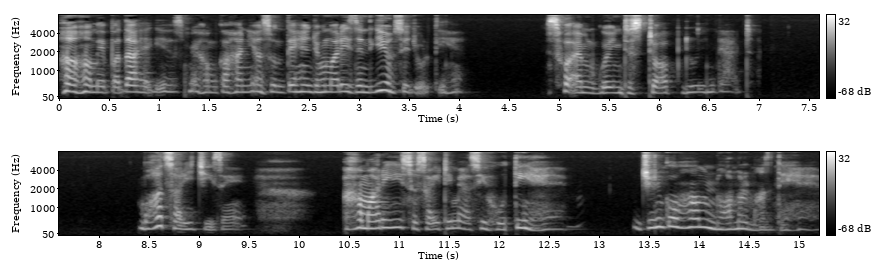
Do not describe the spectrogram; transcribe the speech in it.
हाँ हमें पता है कि इसमें हम कहानियाँ सुनते हैं जो हमारी ज़िंदगियों से जुड़ती हैं। So I am going to stop doing that बहुत सारी चीज़ें हमारी सोसाइटी में ऐसी होती हैं जिनको हम नॉर्मल मानते हैं।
